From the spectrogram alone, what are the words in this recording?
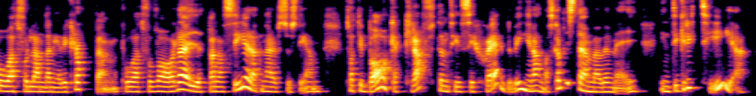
på att få landa ner i kroppen, på att få vara i ett balanserat nervsystem, ta tillbaka kraften till sig själv. Ingen annan ska bestämma över mig. Integritet.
